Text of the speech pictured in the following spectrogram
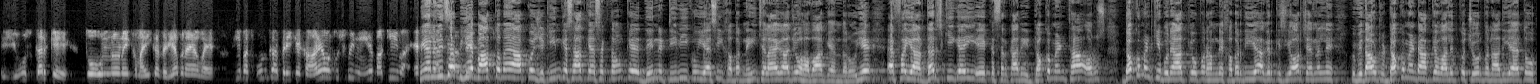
یوز کر کے تو انہوں نے کمائی کا ذریعہ بنایا ہوا ہے۔ یہ بس ان کا طریقہ کار ہے اور کچھ بھی نہیں ہے باقی میاں نوید صاحب یہ بات تو میں آپ کو یقین کے ساتھ کہہ سکتا ہوں کہ دن ٹی وی کوئی ایسی خبر نہیں چلائے گا جو ہوا کے اندر ہو۔ یہ ایف آئی آر درج کی گئی ایک سرکاری ڈاکومنٹ تھا اور اس ڈاکومنٹ کی بنیاد کے اوپر ہم نے خبر دی ہے۔ اگر کسی اور چینل نے کوئی وداؤٹ ڈاکومنٹ آپ کے والد کو چور بنا دیا ہے تو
